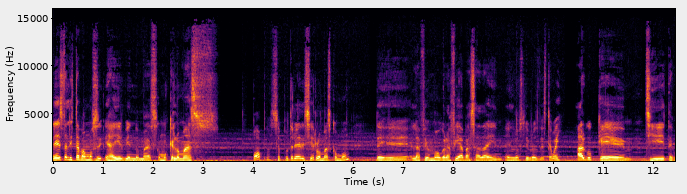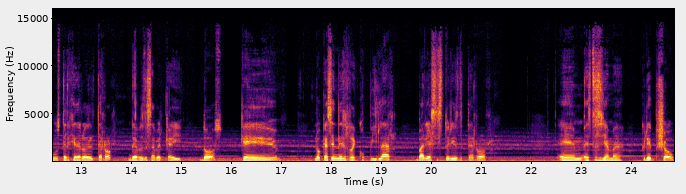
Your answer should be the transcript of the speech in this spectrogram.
de esta lista vamos a ir viendo más, como que lo más pop, se podría decir, lo más común de la filmografía basada en, los libros de este güey. Algo que si te gusta el género del terror, debes de saber que hay dos que lo que hacen es recopilar varias historias de terror. Eh, este se llama Creep Show.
